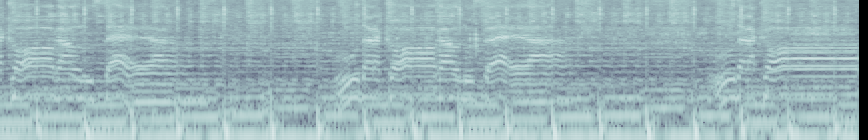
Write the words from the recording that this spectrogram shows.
Udarako gau luzea Udarako gau luzea Udarako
